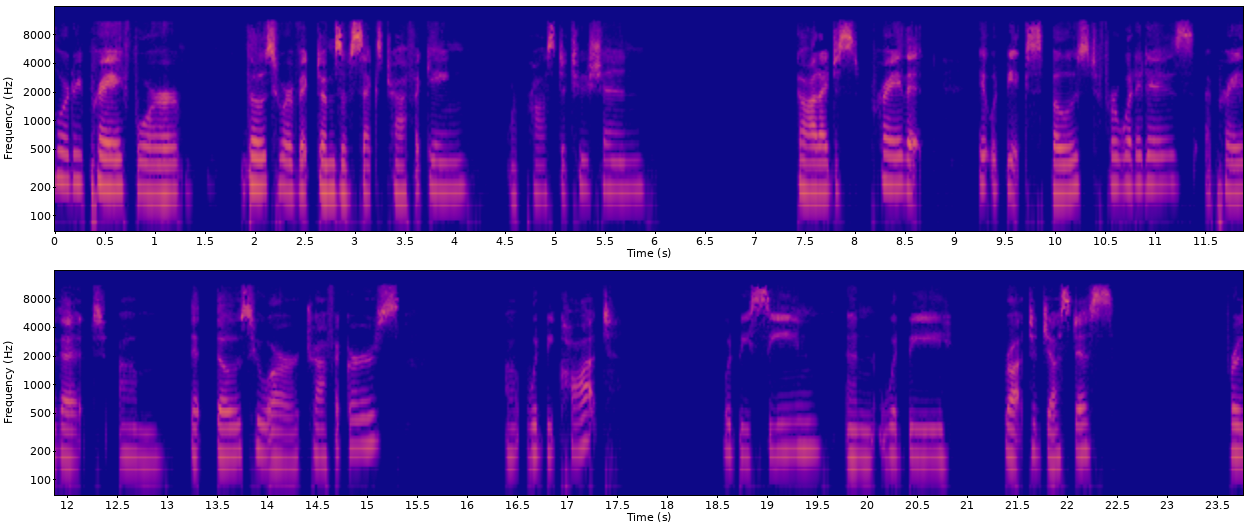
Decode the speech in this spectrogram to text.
Lord, we pray for those who are victims of sex trafficking or prostitution. God, I just pray that it would be exposed for what it is. I pray that um, that those who are traffickers uh, would be caught, would be seen, and would be brought to justice. For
